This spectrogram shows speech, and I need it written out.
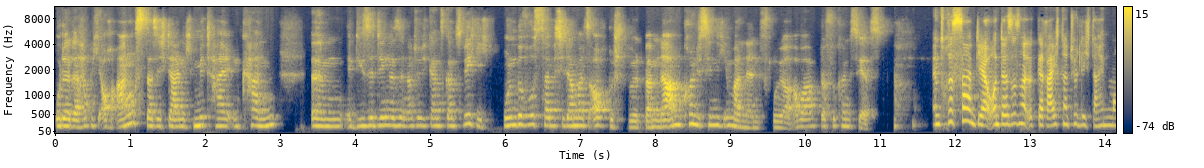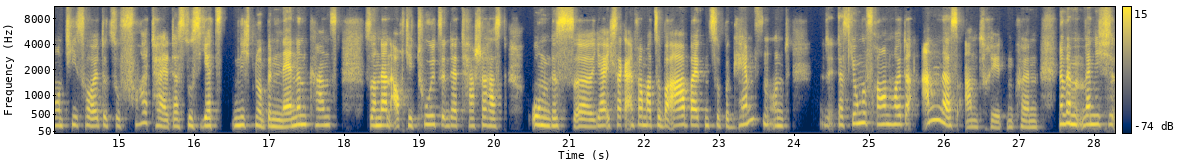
Oder da habe ich auch Angst, dass ich da nicht mithalten kann. Ähm, diese Dinge sind natürlich ganz, ganz wichtig. Unbewusst habe ich sie damals auch gespürt. Beim Namen konnte ich sie nicht immer nennen früher, aber dafür kann ich es jetzt. Interessant, ja. Und das ist, gereicht natürlich deinen Montees heute zu Vorteil, dass du es jetzt nicht nur benennen kannst, sondern auch die Tools in der Tasche hast, um das, äh, ja, ich sage einfach mal zu bearbeiten, zu bekämpfen und dass junge Frauen heute anders antreten können. Wenn, wenn ich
